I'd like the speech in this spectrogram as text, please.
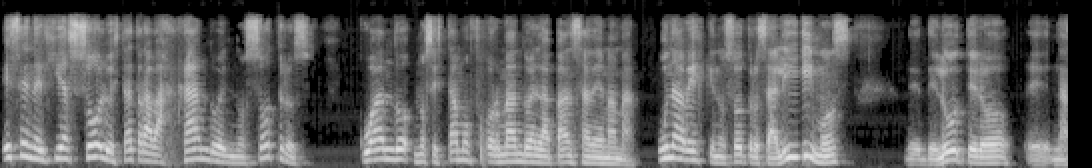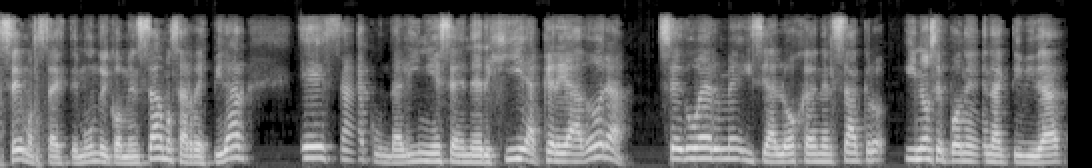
Esa energía solo está trabajando en nosotros cuando nos estamos formando en la panza de mamá. Una vez que nosotros salimos del útero, eh, nacemos a este mundo y comenzamos a respirar, esa kundalini, esa energía creadora, se duerme y se aloja en el sacro y no se pone en actividad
